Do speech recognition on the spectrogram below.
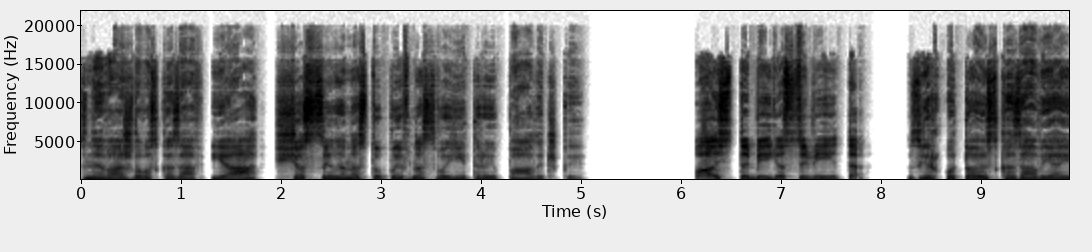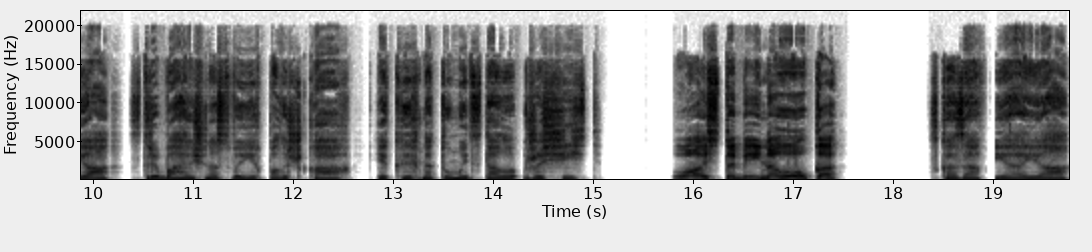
зневажливо сказав Іа, що сили наступив на свої три палички. Ось тобі й освіта. З гіркотою сказав я, стрибаючи на своїх паличках, яких на ту мить стало вже шість. Ось тобі й наука. Сказав Іая,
